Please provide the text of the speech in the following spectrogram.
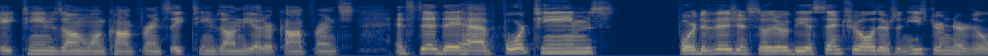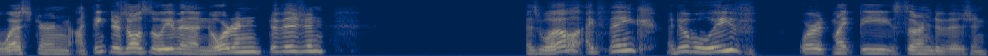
eight teams on one conference, eight teams on the other conference. Instead, they have four teams for divisions. So there would be a central, there's an eastern, there's a western. I think there's also even a northern division as well, I think. I do believe. Or it might be Southern Division.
